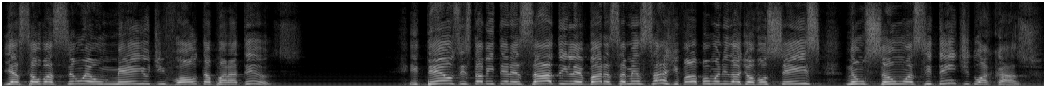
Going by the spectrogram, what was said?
E a salvação é um meio de volta para Deus. E Deus estava interessado em levar essa mensagem, fala para a humanidade: ó, vocês não são um acidente do acaso.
